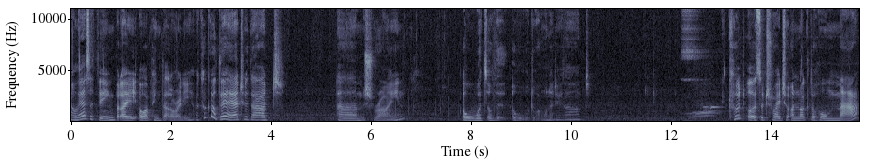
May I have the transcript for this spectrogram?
Oh, there's a thing, but I oh I pinged that already. I could go there to that um shrine. Oh, what's over? Oh, do I want to do that? Could also try to unlock the whole map.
